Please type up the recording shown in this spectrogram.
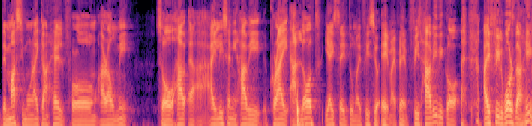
the maximum I can help from around me. So ha- I listen in Javi cry a lot. Yeah, I say to my physio, "Hey, my friend, feel Javi because I feel worse than him."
